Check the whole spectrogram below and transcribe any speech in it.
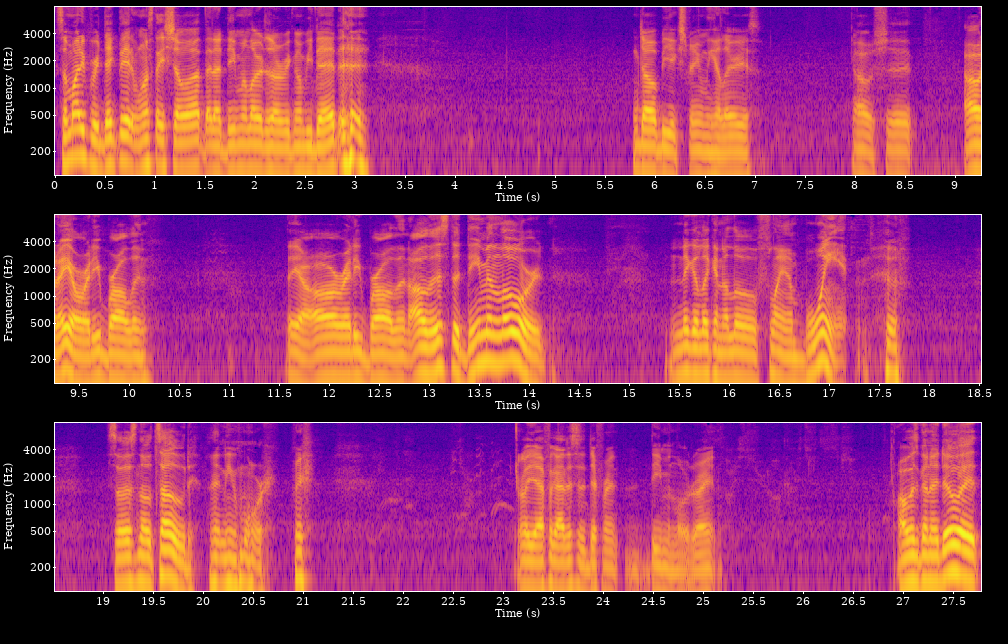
Somebody predicted once they show up that a demon lord is already gonna be dead. that would be extremely hilarious. Oh shit. Oh, they already brawling. They are already brawling. Oh, this is the demon lord. Nigga looking a little flamboyant. so it's no toad anymore. Oh yeah, I forgot this is a different demon lord, right? I was gonna do it.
